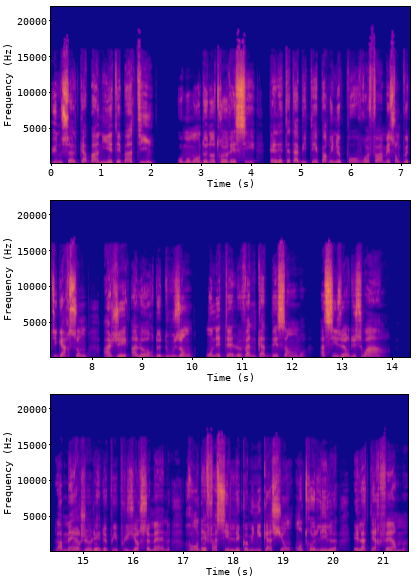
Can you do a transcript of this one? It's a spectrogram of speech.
une seule cabane y était bâtie. Au moment de notre récit, elle était habitée par une pauvre femme et son petit garçon, âgé alors de douze ans. On était le 24 décembre, à six heures du soir. La mer gelée depuis plusieurs semaines rendait faciles les communications entre l'île et la terre ferme.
